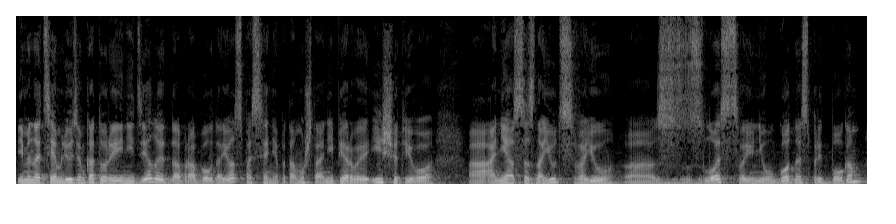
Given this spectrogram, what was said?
именно тем людям, которые не делают добра, Бог дает спасение, потому что они первые ищут Его, а, они осознают свою злость, свою неугодность пред Богом,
